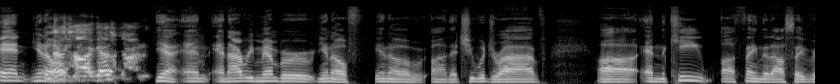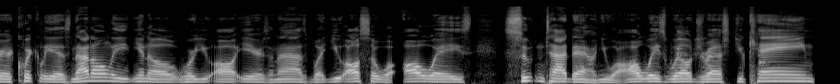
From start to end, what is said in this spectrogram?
And you know, and that's how I got started. Yeah, and and I remember, you know, you know uh, that you would drive. Uh, and the key uh, thing that I'll say very quickly is not only you know were you all ears and eyes, but you also were always suit and tie down. You were always well dressed. You came,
